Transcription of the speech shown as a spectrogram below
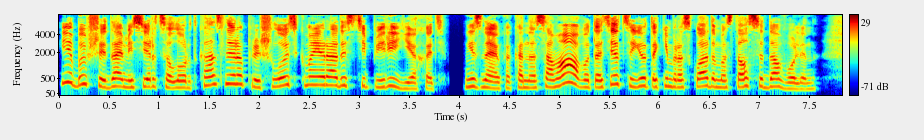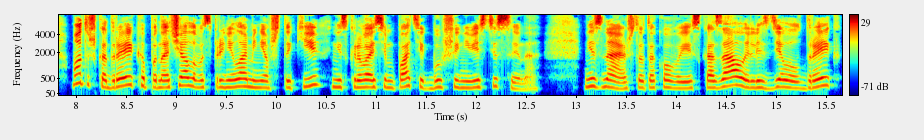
и бывшей даме сердца лорд-канцлера пришлось, к моей радости, переехать. Не знаю, как она сама, а вот отец ее таким раскладом остался доволен. Матушка Дрейка поначалу восприняла меня в штыки, не скрывая симпатии к бывшей невесте сына. Не знаю, что такого ей сказал или сделал Дрейк,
